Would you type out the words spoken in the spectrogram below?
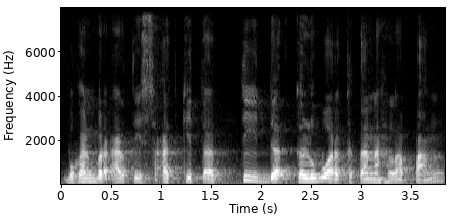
bukan berarti saat kita tidak keluar ke tanah lapang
